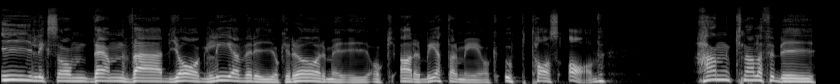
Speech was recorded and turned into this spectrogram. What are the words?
i liksom den värld jag lever i och rör mig i och arbetar med och upptas av. Han knallar förbi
